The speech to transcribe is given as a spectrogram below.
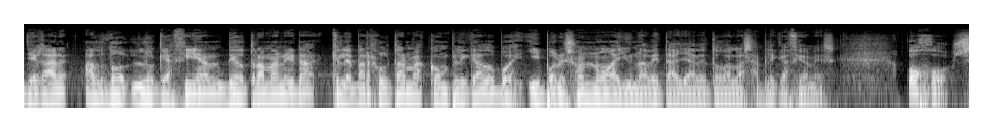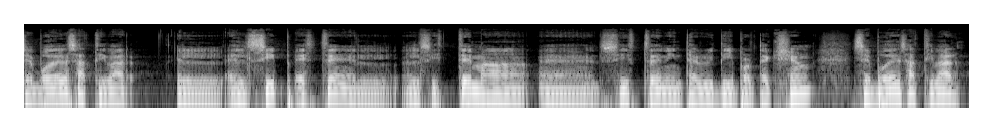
llegar a lo, que hacían de otra manera que les va a resultar más complicado, pues, y por eso no hay una beta ya de todas las aplicaciones. Ojo, se puede desactivar el, el SIP este, el, el sistema eh, System Integrity Protection, se puede desactivar,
